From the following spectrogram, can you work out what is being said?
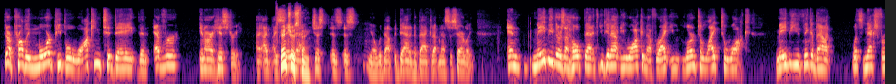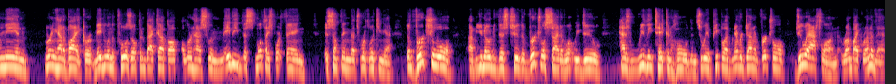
There are probably more people walking today than ever in our history. I, I, I say Interesting. that just as, as you know, without the data to back it up necessarily. And maybe there's a hope that if you get out and you walk enough, right, you learn to like to walk maybe you think about what's next for me and learning how to bike, or maybe when the pools open back up, I'll, I'll learn how to swim. Maybe this multi-sport thing is something that's worth looking at. The virtual, um, you noted this too, the virtual side of what we do has really taken hold. And so we have people have never done a virtual duathlon, run bike run event,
